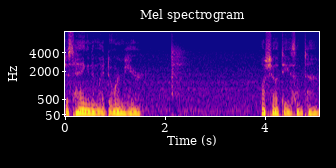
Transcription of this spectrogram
just hanging in my dorm here. I'll show it to you sometime.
